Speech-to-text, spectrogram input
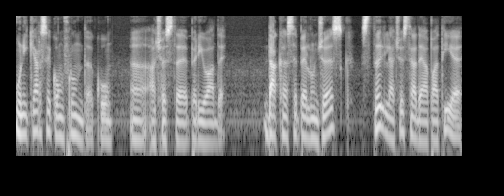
unii chiar se confruntă cu uh, aceste perioade. dacă se pelungesc, stările acestea de apatie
